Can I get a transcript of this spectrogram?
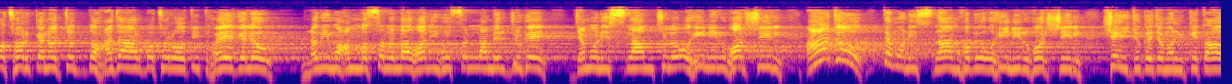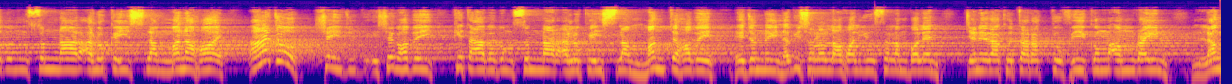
বছর কেন চোদ্দ হাজার বছর অতীত হয়ে গেলেও নবী মোহাম্মদ সাল্লাহ আলী হুসাল্লামের যুগে যেমন ইসলাম ছিল ওহি নির্ভরশীল, আজও তেমন ইসলাম হবে ওহি নির্ভরশীল। সেই যুগে যেমন কিতাব এবং সুন্নার আলোকে ইসলাম মানা হয়, আজও সেই যুগে সেভাবেই কিতাব এবং সুন্নার আলোকে ইসলাম মানতে হবে। এজন্যই নবী সাল্লাহ আলী হুসাল্লাম বলেন, জেনে রাখো তারাক্তু ফিকুম আমরাইন, লং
